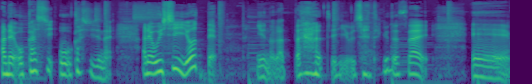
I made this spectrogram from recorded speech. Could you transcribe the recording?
あれお菓子お菓子じゃないあれ美味しいよっていうのがあったらぜひ教えてください、え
